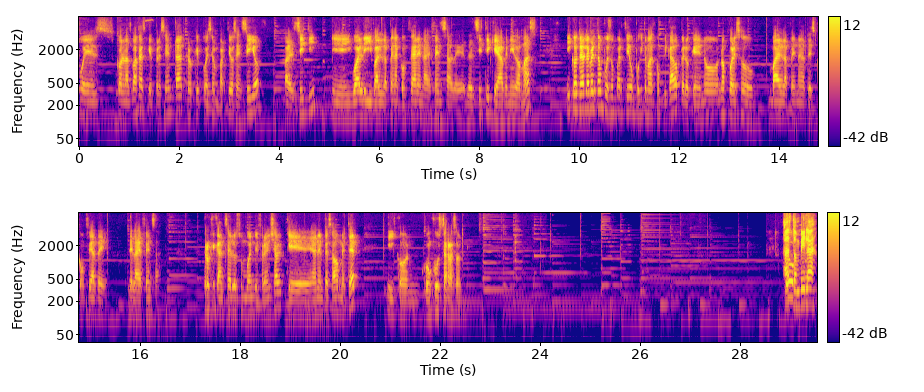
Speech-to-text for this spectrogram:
pues con las bajas que presenta, creo que puede ser un partido sencillo para el City. igual y vale la pena confiar en la defensa de, del City que ha venido a más. Y contra el Everton, pues un partido un poquito más complicado, pero que no, no por eso vale la pena desconfiar de, de la defensa. Creo que Cancelo es un buen differential que han empezado a meter y con, con justa razón. Aston Villa.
